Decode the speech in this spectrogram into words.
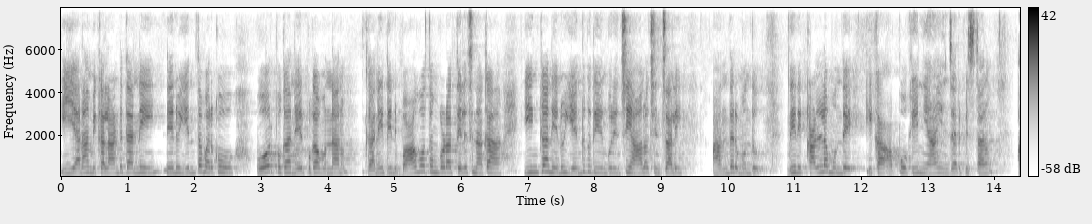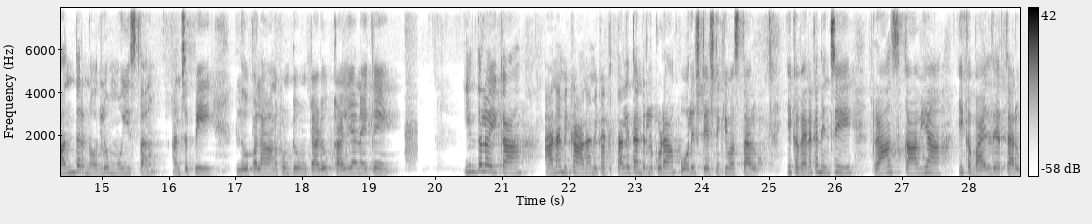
ఈ అనామిక లాంటి దాన్ని నేను ఇంతవరకు ఓర్పుగా నేర్పుగా ఉన్నాను. కానీ దీని భాగోతం కూడా తెలిసినాక ఇంకా నేను ఎందుకు దీని గురించి ఆలోచించాలి? అందరి ముందు దీని కళ్ళ ముందే ఇక అప్పుకి న్యాయం జరిపిస్తాను. అందరి నోర్లు మూయిస్తాను అని చెప్పి లోపల అనుకుంటూ ఉంటాడు కళ్యాణ్ అయితే. ఇంతలో ఇక అనామిక అనామిక తల్లిదండ్రులు కూడా పోలీస్ స్టేషన్కి వస్తారు. ఇక వెనక నుంచి రాజ్ కావ్య ఇక బయలుదేరుతారు.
